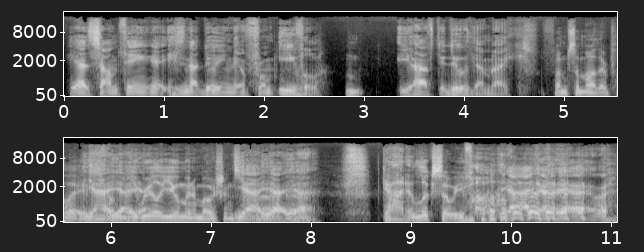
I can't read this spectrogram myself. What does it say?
he has something. Uh, he's not doing them from evil. Mm. You have to do them like. From some other place. Yeah, yeah, yeah. Real human emotions. Yeah, somehow. yeah, yeah. God, it looks so evil. yeah, yeah, yeah.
